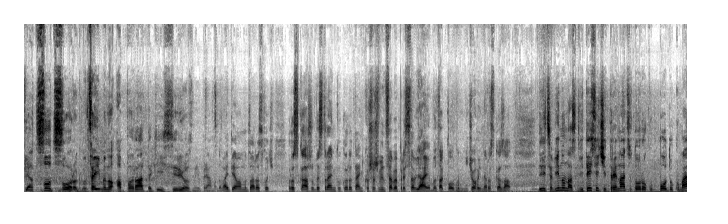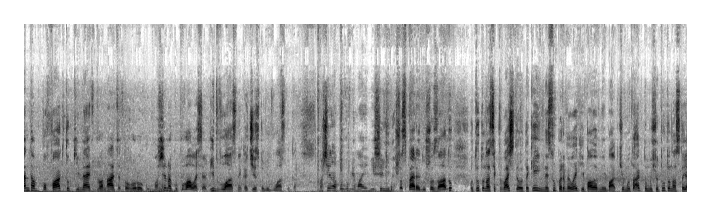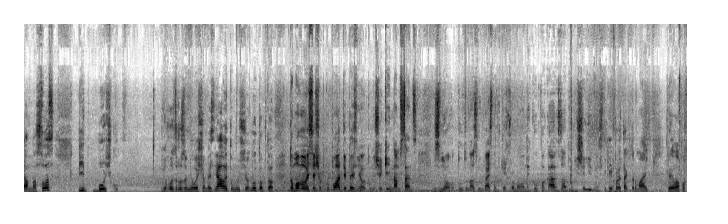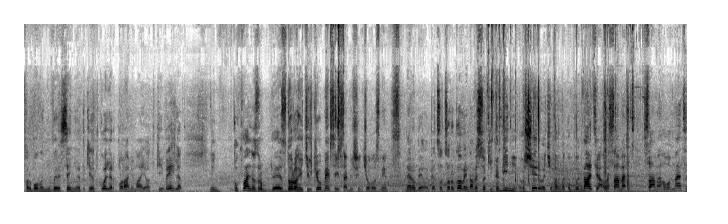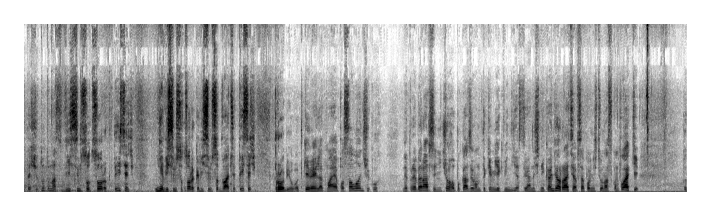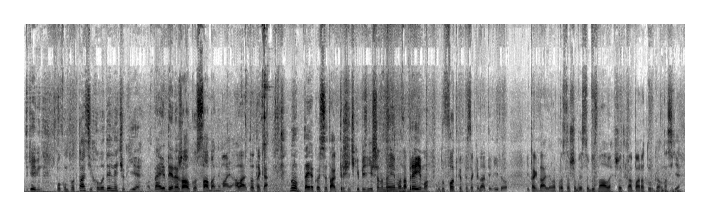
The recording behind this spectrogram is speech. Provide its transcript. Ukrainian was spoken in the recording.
540. Ну це іменно апарат такий серйозний прямо. Давайте я вам зараз хоч розкажу бистренько, коротенько, що ж він себе представляє, бо так толком нічого й не розказав. Дивіться, він у нас 2013 року. По документам, по факту, кінець 2012 року. Машина купувалася від власника, чисто від власника. Машина по гумі має мішеліни, що спереду, що ззаду. Отут у нас, як ви бачите, отакий не супер великий паливний бак. Чому так? Тому що тут у нас стояв насос під бочку. Його зрозуміло, що ми зняли, тому що ну тобто домовилися, щоб купувати без нього, тому що який нам сенс з нього. Тут у нас він весь на таких хромованих ковпаках, ззаду мішеліни. Ось такий протектор мають крила пофарбовані в синій отакий от колір, по рамі має отакий вигляд. Він буквально е, з дороги тільки обмився і все, більше нічого з ним не робили. 540 на високій кабіні, розширювачі, гарна комплектація, але саме, саме головне це те, що тут у нас 840 тисяч, ні, 840, а 820 тисяч пробігу. От такий вигляд має по салончику. Не прибирався нічого, показую вам таким, як він є. Стояночний кондьор, рація, все повністю у нас в комплекті. Отакий він по комплектації, холодильничок є. Одне єдине жалко, саба немає, але то таке. Ну, та якось отак. Трішечки пізніше намиємо, набриємо, буду фоткати, закидати відео і так далі. Але просто щоб ви собі знали, що така апаратурка в нас є.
